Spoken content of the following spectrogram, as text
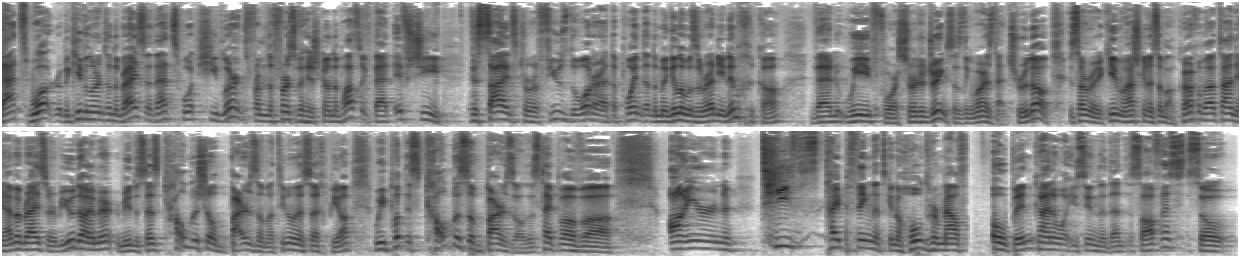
That's what Rabbi Kiva learns on the Brisa. That's what she learned from the first Vahishka on the Pasuk, that if she decides to refuse the water at the point that the Megillah was already in Imchika, then we force her to drink. Says the Gemara, is that true though? Says, We put this kalbus of barzel, this type of uh, iron teeth type thing that's going to hold her mouth open, kind of what you see in the dentist's office. So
